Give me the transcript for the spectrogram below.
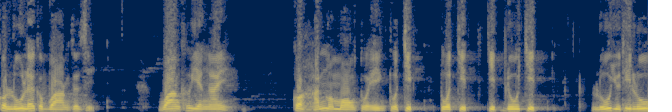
ก็รู้แล้วก็วางซะสิ วางคือยังไง ก็หันมามองตัวเองตัวจิต ตัวจิต จิตดูจิต รู้อยู่ที่รู้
